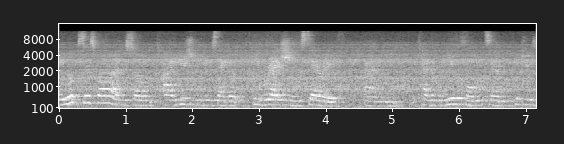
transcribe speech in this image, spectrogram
Linux as well, and so I usually use like a liberation serif and kind of a new fonts and which is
